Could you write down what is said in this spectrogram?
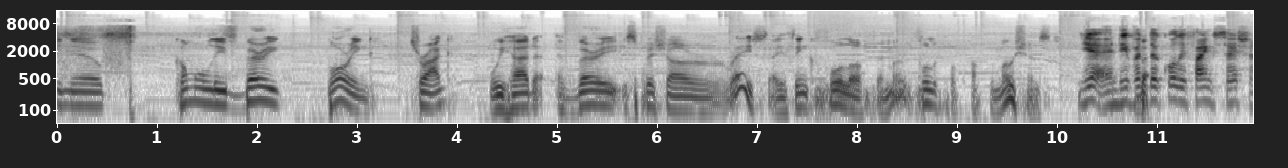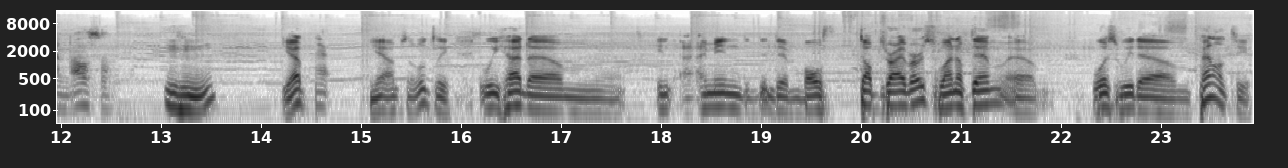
in a commonly very boring track, we had a very special race. I think full of emo- full of, of, emotions. Yeah, and even but, the qualifying session also. Mm-hmm. Yep. Yeah. Yeah, absolutely. We had, um, in, I mean, the, the, both top drivers. One of them uh, was with a um, penalty,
